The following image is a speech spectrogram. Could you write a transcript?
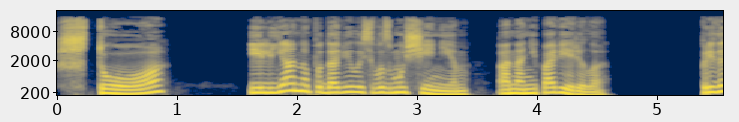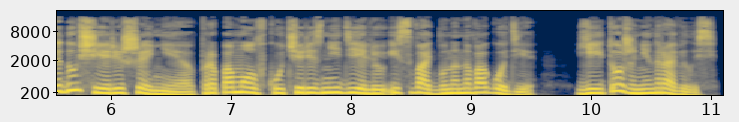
«Что?» Ильяна подавилась возмущением. Она не поверила. Предыдущее решение про помолвку через неделю и свадьбу на новогодье ей тоже не нравилось.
